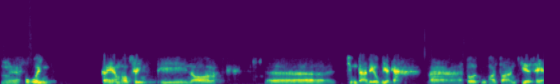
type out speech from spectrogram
ừ, phụ huynh các em học sinh thì nó uh, chúng ta đều biết cả và tôi cũng hoàn toàn chia sẻ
